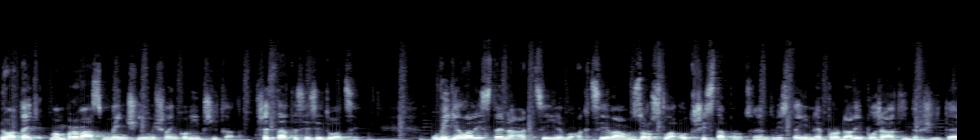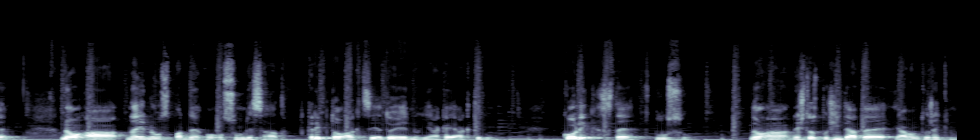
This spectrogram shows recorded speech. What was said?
No a teď mám pro vás menší myšlenkový příklad. Představte si situaci. Vydělali jste na akci nebo akcie vám vzrostla o 300%, vy jste ji neprodali, pořád ji držíte, no a najednou spadne o 80. Kryptoakcie to je jedno, nějaké aktivum. Kolik jste v plusu? No a než to spočítáte, já vám to řeknu.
